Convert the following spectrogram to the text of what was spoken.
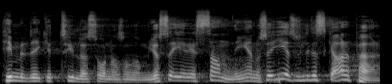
Himmelriket tillhör sådana som dem. Jag säger er sanningen och så är Jesus lite skarp här.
